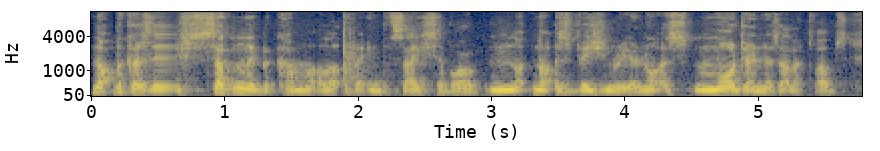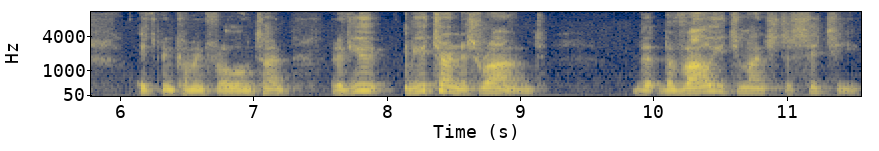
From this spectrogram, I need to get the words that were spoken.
not because they've suddenly become a little bit indecisive or not, not as visionary or not as modern as other clubs. It's been coming for a long time. But if you if you turn this round, the, the value to Manchester City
